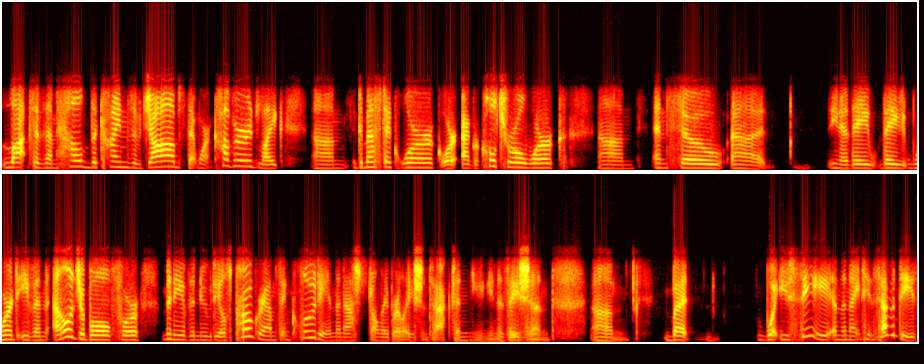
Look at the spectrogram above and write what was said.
lots of them held the kinds of jobs that weren't covered, like um, domestic work or agricultural work, um, and so. Uh, you know they they weren't even eligible for many of the New Deal's programs, including the National Labor Relations Act and unionization. Um, but what you see in the 1970s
